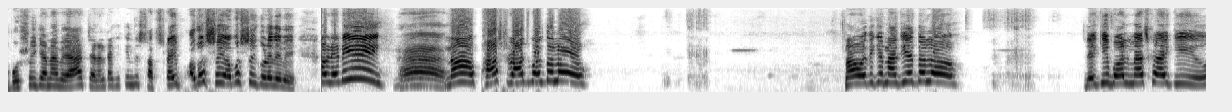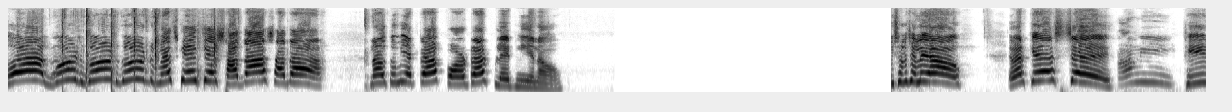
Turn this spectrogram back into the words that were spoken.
অবশ্যই জানাবে আর চ্যানেলটাকে কিন্তু সাবস্ক্রাইব অবশ্যই অবশ্যই করে দেবে। রেডি হ্যাঁ। না ফার্স্ট রাজ বল তোলো। না ওদিকে নাজিয়ে তোলো। দেখি বল ম্যাচ খায় কি? ও গুড গুড গুড ম্যাচ খেয়েছে। সাদা সাদা। নাও তুমি একটা পরোটার প্লেট নিয়ে নাও। পিছনে চলে যাও। এবার কে আসছে? আমি। ঠিক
